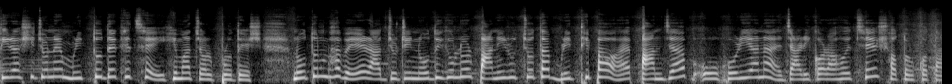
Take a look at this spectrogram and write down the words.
তিরাশি জনের মৃত্যু দেখেছে হিমাচল প্রদেশ। নতুনভাবে রাজ্যটির নদীগুলোর পানির উচ্চতা বৃদ্ধি পাওয়ায় পাঞ্জাব ও হরিয়ানায় জারি করা হয়েছে সতর্কতা।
